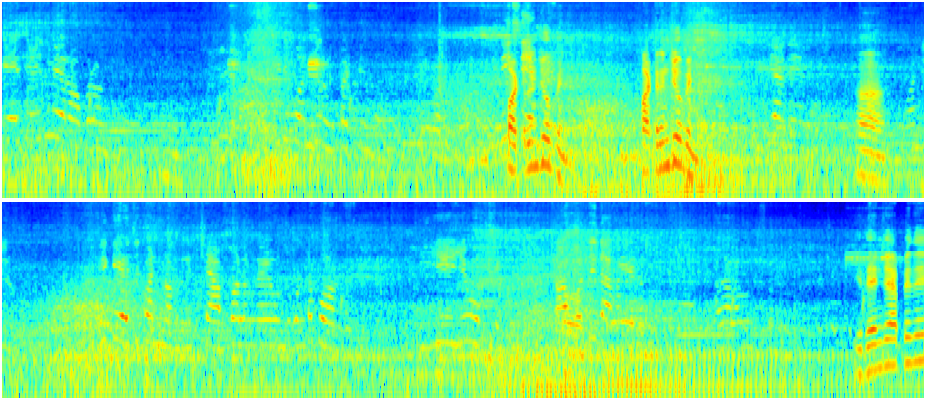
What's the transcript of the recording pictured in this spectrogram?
కేజీ అయితే పట్టుకుని చూపిండి పట్టుకుని ఇది కేజీ పన్నెండు. వందలు చేపలంగా వండుకుంటే బాగుంటుంది. ఇవి ఇవి ఒకటి. కాకపోతే ఇది అలా చేప ఇది?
